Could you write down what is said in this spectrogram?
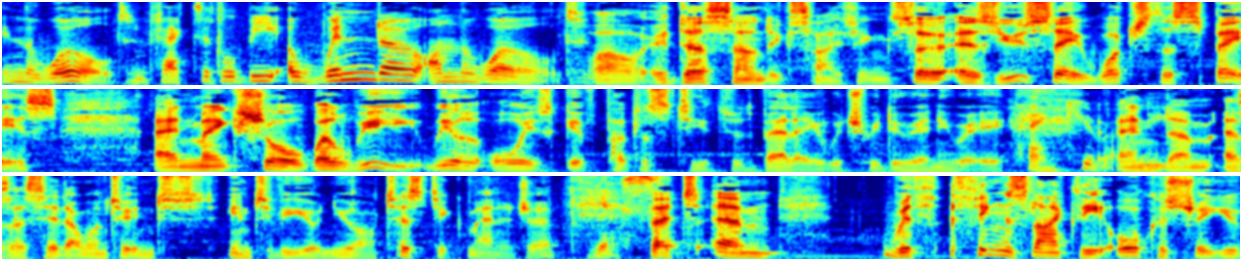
In the world. In fact, it'll be a window on the world. Wow, it does sound exciting. So, as you say, watch the space and make sure. Well, we we'll always give publicity to the ballet, which we do anyway. Thank you, Rodney. And um, as I said, I want to int- interview your new artistic manager. Yes. But um, with things like the orchestra, you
